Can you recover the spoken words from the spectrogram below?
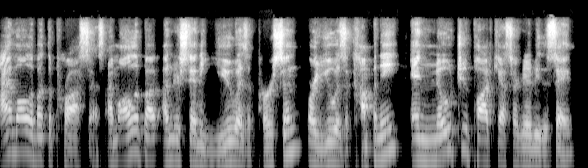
I'm all about the process. I'm all about understanding you as a person or you as a company. And no two podcasts are going to be the same.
